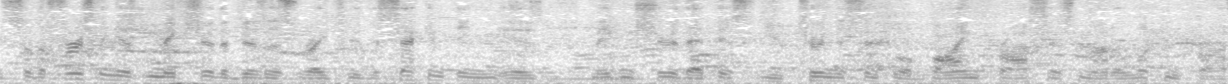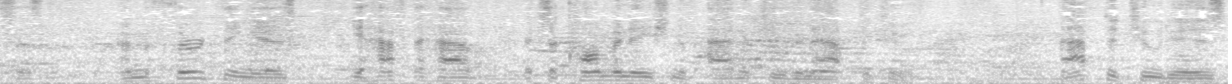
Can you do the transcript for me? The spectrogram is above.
so the first thing is to make sure the business for you. The second thing is making sure that this you turn this into a buying process, not a looking process. And the third thing is you have to have it's a combination of attitude and aptitude. Aptitude is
